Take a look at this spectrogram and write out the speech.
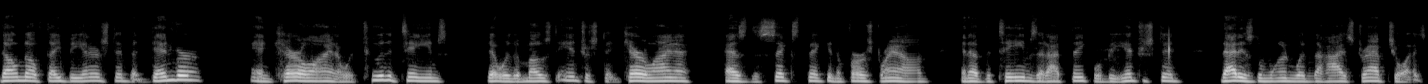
Don't know if they'd be interested, but Denver and Carolina were two of the teams that were the most interested. Carolina has the sixth pick in the first round. And of the teams that I think will be interested, that is the one with the highest draft choice.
